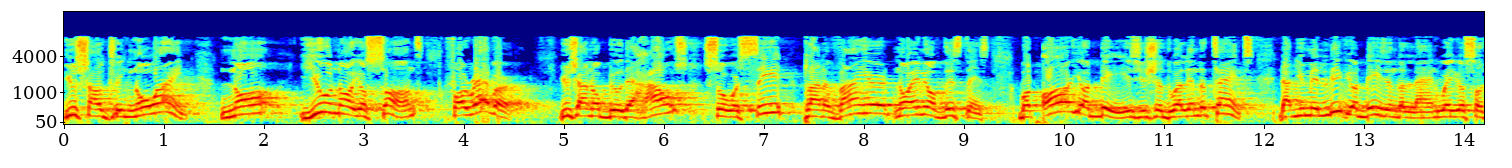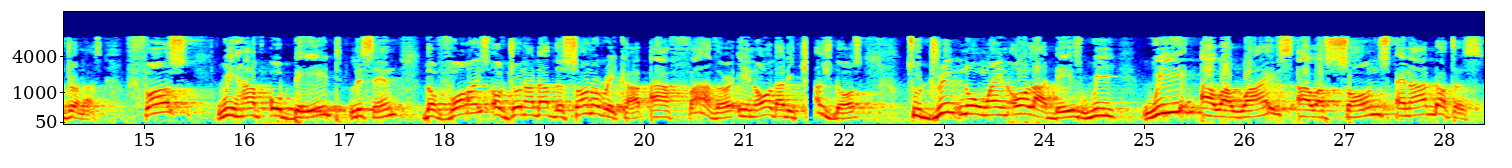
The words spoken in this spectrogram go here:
You shall drink no wine, nor you nor your sons forever. You shall not build a house, sow a seed, plant a vineyard, nor any of these things. But all your days you should dwell in the tents, that you may live your days in the land where you're sojourners. First, we have obeyed, listen, the voice of Jonadab, the son of Rechab, our father, in all that he charged us, to drink no wine all our days, we, we, our wives, our sons, and our daughters.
